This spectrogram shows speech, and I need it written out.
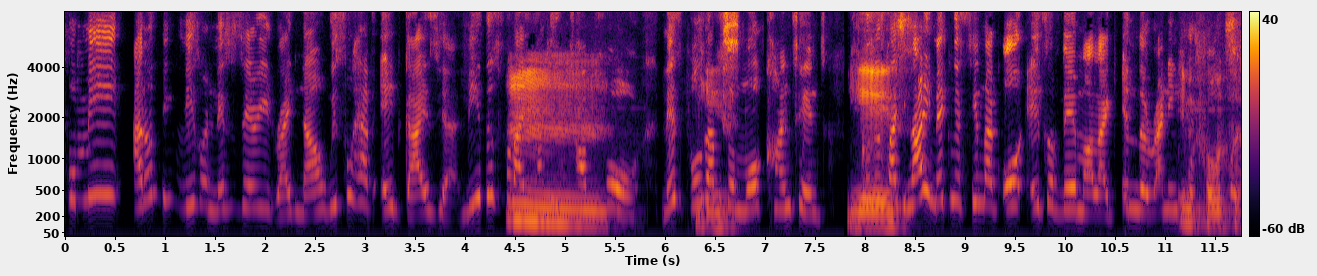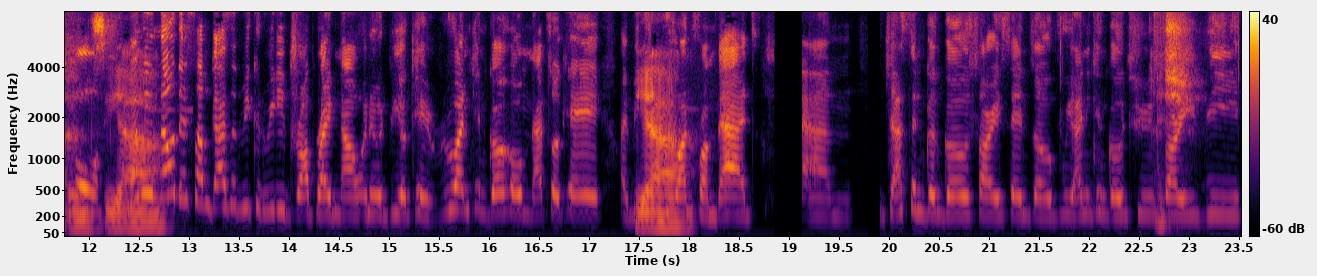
for me, I don't think these are necessary right now. We still have eight guys here. Leave this for like fucking top Mm. four. Let's build up some more content. Because it's like now you're making it seem like all eight of them are like in the running for sure, for sure. Important. When Yeah. we know there's some guys that we could really drop right now and it would be okay. Ruan can go home, that's okay. Like we Yeah. can move on from that. Um Justin can go, sorry, Senzo. Vuyani can go to, sorry, V.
